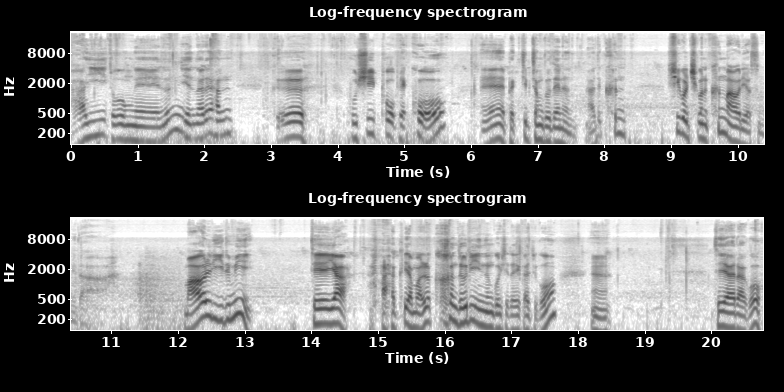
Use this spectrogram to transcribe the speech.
아, 이 동네는 옛날에 한 그 90호, 100호, 예, 100집 정도 되는 아주 큰 시골 치고는 큰 마을이었습니다. 마을 이름이 대야, 아, 그야말로 큰 늘이 있는 곳이라 해가지고 예, 대야라고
